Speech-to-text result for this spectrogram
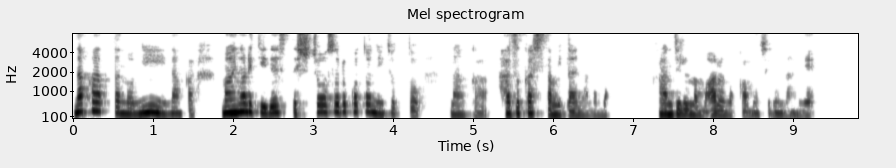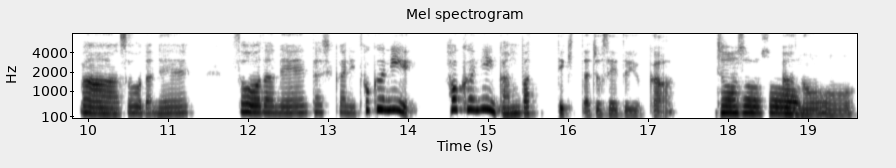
なかったのに、なんかマイノリティですって主張することにちょっとなんか恥ずかしさみたいなのも感じるのもあるのかもしれないね。まあ、そうだね。そうだね。確かに。特に、特に頑張ってきた女性というか、そうそうそう。あの、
